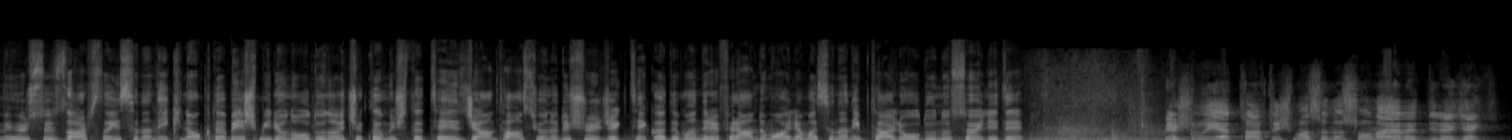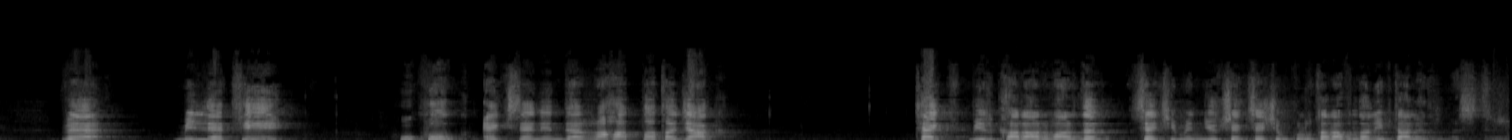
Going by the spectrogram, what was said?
mühürsüz zarf sayısının 2.5 milyon olduğunu açıklamıştı. Tezcan, tansiyonu düşürecek tek adımın referandum oylamasının iptal olduğunu söyledi. meşruiyet tartışmasını sona erdirecek ve milleti hukuk ekseninde rahatlatacak tek bir karar vardır. Seçimin Yüksek Seçim Kurulu tarafından iptal edilmesidir.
